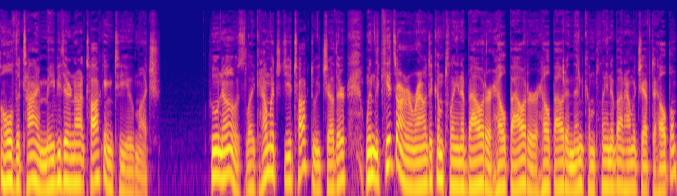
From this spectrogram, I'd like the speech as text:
All the time. Maybe they're not talking to you much. Who knows? Like, how much do you talk to each other when the kids aren't around to complain about or help out or help out and then complain about how much you have to help them?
